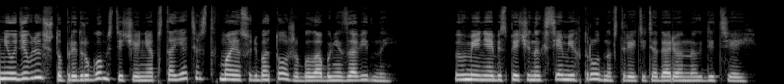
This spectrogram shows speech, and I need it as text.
Не удивлюсь, что при другом стечении обстоятельств моя судьба тоже была бы незавидной. В менее обеспеченных семьях трудно встретить одаренных детей.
